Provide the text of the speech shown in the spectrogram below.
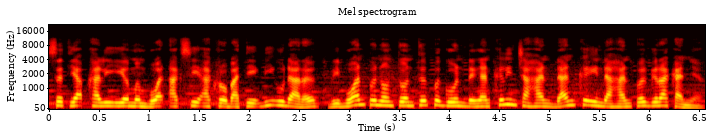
Setiap kali ia membuat aksi akrobatik di udara, ribuan penonton terpegun dengan kelincahan dan keindahan pergerakannya.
